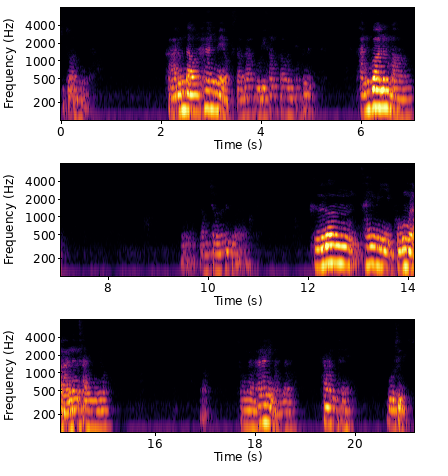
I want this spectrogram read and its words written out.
기도합니다. 그 아름다운 하나님의 역사가 우리 삶 가운데 흐르기를 간구하는 마음 음, 넘쳐 흐르기 바랍니다. 그런 삶이 복음을 아는 삶이요. 어, 정말 하나님 만나는 사람들의 모습이죠.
